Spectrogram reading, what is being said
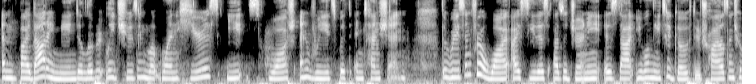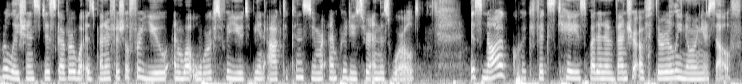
and by that I mean deliberately choosing what one hears, eats, watches, and reads with intention. The reason for why I see this as a journey is that you will need to go through trials and tribulations to discover what is beneficial for you and what works for you to be an active consumer and producer in this world. It's not a quick fix case, but an adventure of thoroughly knowing yourself.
